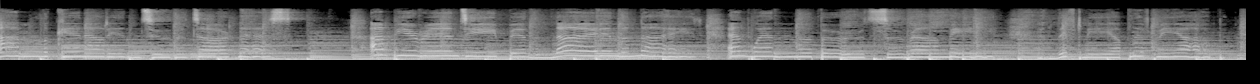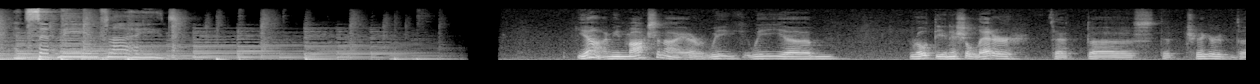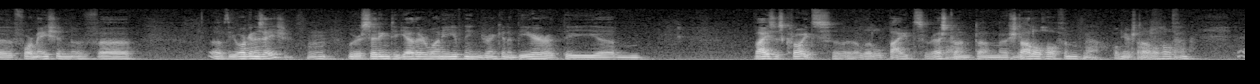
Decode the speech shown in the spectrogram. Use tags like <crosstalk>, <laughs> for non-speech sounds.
I'm looking out into the darkness. I'm peering deep in the night, in the night. And when the birds surround me and lift me up, lift me up, and set me in flight. Yeah, I mean, Mox and I are we we um, wrote the initial letter that uh, that triggered the formation of uh, of the organization. Mm. We were sitting together one evening drinking a beer at the um, Weisses Kreuz, a, a little bites restaurant on uh, Stadelhofen No. near Stadelhofen,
